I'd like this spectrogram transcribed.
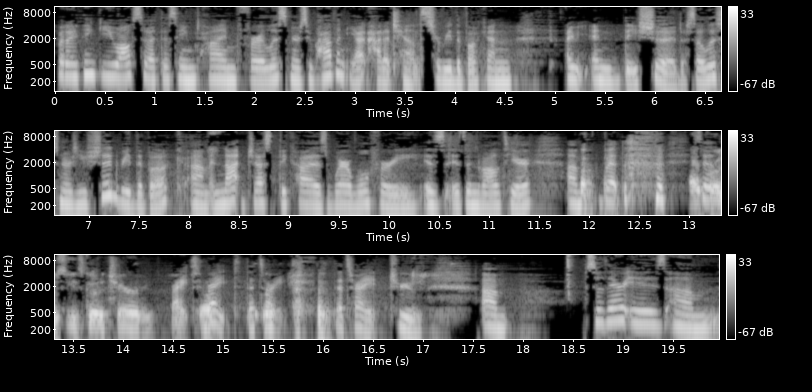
But I think you also, at the same time, for listeners who haven't yet had a chance to read the book, and I, and they should. So, listeners, you should read the book, um, and not just because werewolfery is is involved here, um, but all so, proceeds go to charity. Right, so. right. That's right. That's right. True. Um, so there is um,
